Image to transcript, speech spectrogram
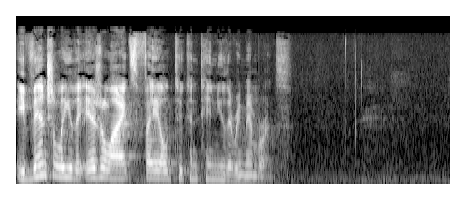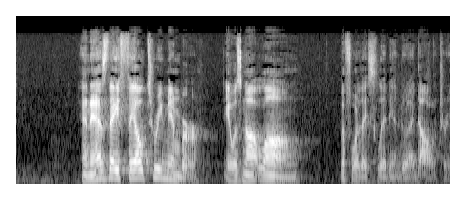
Eventually, the Israelites failed to continue the remembrance. And as they failed to remember, it was not long before they slid into idolatry.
